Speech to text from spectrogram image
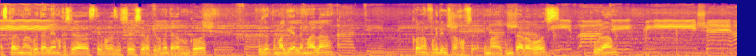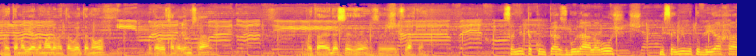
אז כל עם האלונקות עליהם, אחרי שעשית כבר איזה 6-7 קילומטר אלונקות, זה אתה מגיע למעלה, כל המפקדים שלך חופש... עם הכומתה על הראש, כולם, ואתה מגיע למעלה ואתה רואה את הנוף, ואתה רואה את חברים שלך, ואתה יודע שזהו, שהצלחת. שמים את הכומתה הסגולה על הראש, מסיימים אותו ביחד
